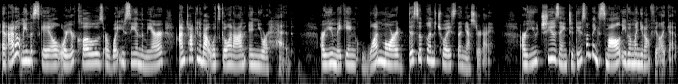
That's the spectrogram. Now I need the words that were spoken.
And I don't mean the scale or your clothes or what you see in the mirror. I'm talking about what's going on in your head. Are you making one more disciplined choice than yesterday? Are you choosing to do something small even when you don't feel like it?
